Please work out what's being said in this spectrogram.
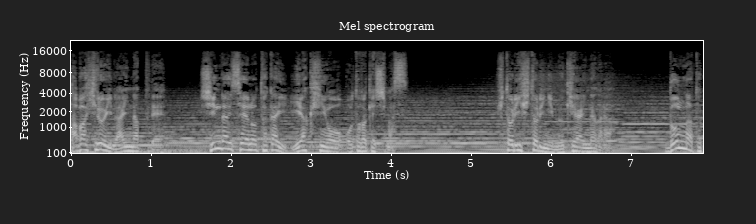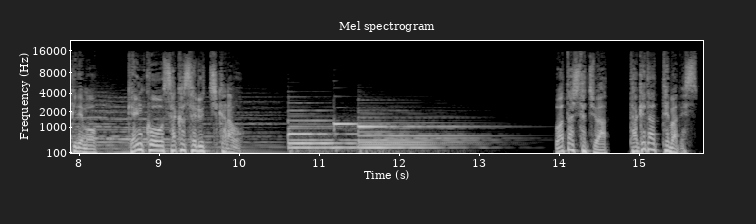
幅広いラインナップで信頼性の高い医薬品をお届けします。一人一人に向き合いながらどんな時でも健康を咲かせる力を。私たちは武田手羽です。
